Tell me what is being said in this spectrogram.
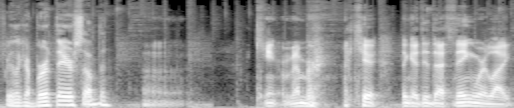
for like a birthday or something? Can't remember. I can't I think I did that thing where like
